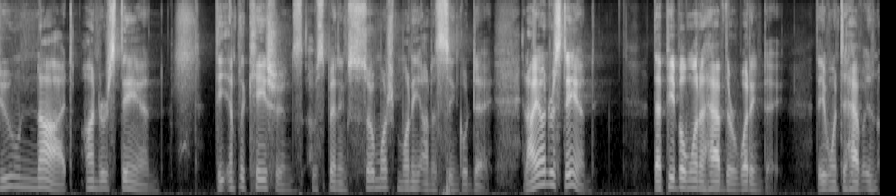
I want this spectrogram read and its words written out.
do not understand the implications of spending so much money on a single day. And I understand that people want to have their wedding day, they want to have an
